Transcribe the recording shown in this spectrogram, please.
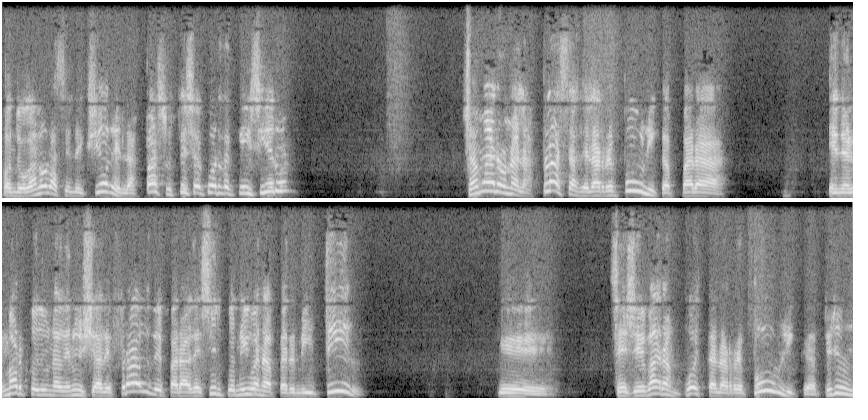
cuando ganó las elecciones, las PASO, ¿usted se acuerda qué hicieron? Llamaron a las plazas de la República para, en el marco de una denuncia de fraude, para decir que no iban a permitir que se llevaran puesta la República, pero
